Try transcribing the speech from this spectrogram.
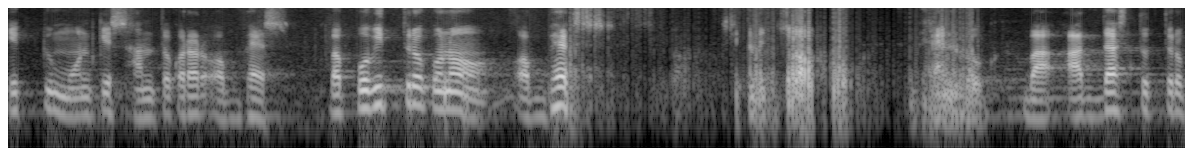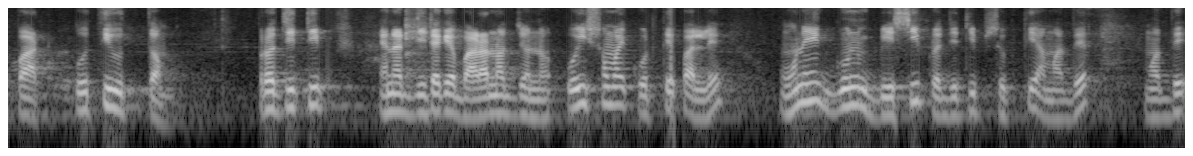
একটু মনকে শান্ত করার অভ্যাস বা পবিত্র কোনো অভ্যাস সেখানে জপ হোক ধ্যান হোক বা আদ্যাস্তোত্র পাঠ অতি উত্তম। পজিটিভ এনার্জিটাকে বাড়ানোর জন্য ওই সময় করতে পারলে অনেক গুণ বেশি পজিটিভ শক্তি আমাদের মধ্যে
